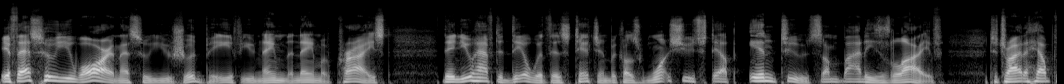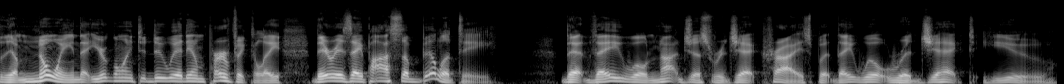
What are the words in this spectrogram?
if that's who you are, and that's who you should be if you name the name of Christ, then you have to deal with this tension because once you step into somebody's life, to try to help them, knowing that you're going to do it imperfectly, there is a possibility that they will not just reject Christ, but they will reject you.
